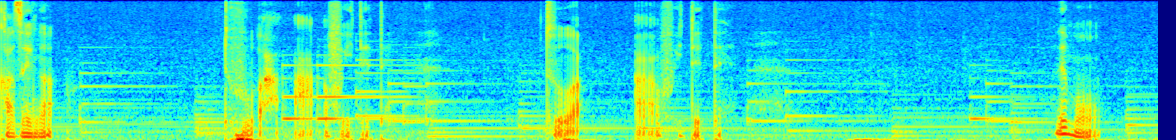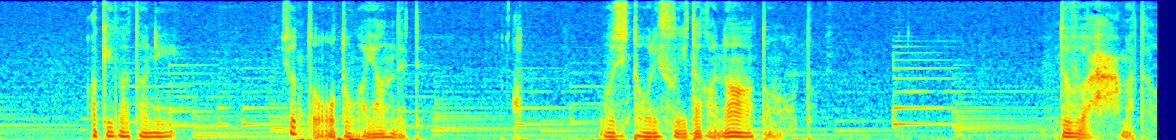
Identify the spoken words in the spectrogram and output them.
風がドゥワー吹いてて。ドゥワー吹いてて。でも明け方にちょっと音が止んでて。あ無事通り過ぎたかなと思うと。ドゥワーまた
